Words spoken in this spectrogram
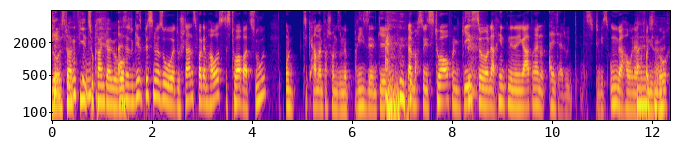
So. Es war viel zu kranker Geruch. Also du gehst, bist nur so, du standst vor dem Haus, das Tor war zu und die kam einfach schon so eine Brise entgegen. Dann machst du das Tor auf und gehst so nach hinten in den Garten rein und Alter, du, das, du wirst umgehauen einfach von diesem. Geruch.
